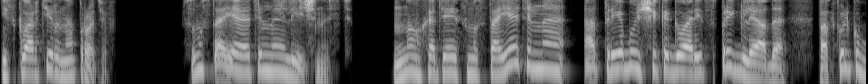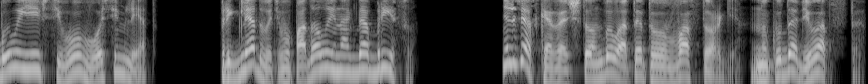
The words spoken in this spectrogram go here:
из квартиры напротив. Самостоятельная личность. Но хотя и самостоятельная, а требующая, как говорится, пригляда, поскольку было ей всего восемь лет. Приглядывать выпадало иногда Брису. Нельзя сказать, что он был от этого в восторге, но куда деваться-то?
